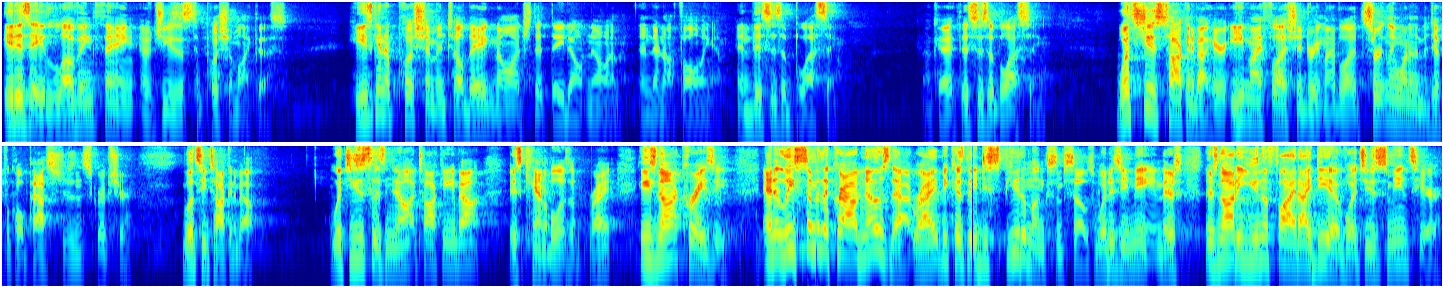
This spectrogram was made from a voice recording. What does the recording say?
it is a loving thing of Jesus to push them like this. He's going to push them until they acknowledge that they don't know him and they're not following him. And this is a blessing. Okay? This is a blessing. What's Jesus talking about here? Eat my flesh and drink my blood. Certainly one of the difficult passages in Scripture. What's he talking about? What Jesus is not talking about is cannibalism, right? He's not crazy. And at least some of the crowd knows that, right? Because they dispute amongst themselves. What does he mean? There's, there's not a unified idea of what Jesus means here.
